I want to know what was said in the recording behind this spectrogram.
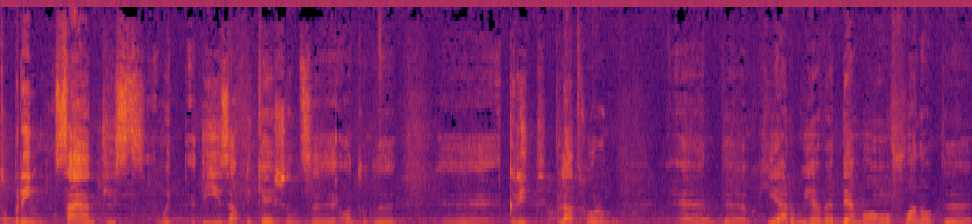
to bring scientists with these applications uh, onto the uh, grid platform. And uh, here we have a demo of one of the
